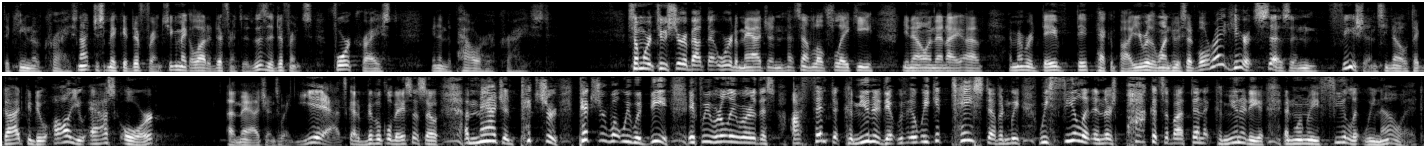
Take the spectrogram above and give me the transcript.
the kingdom of Christ. Not just make a difference. You can make a lot of differences. This is a difference for Christ and in the power of Christ. Some weren't too sure about that word imagine. That sounded a little flaky, you know. And then I, uh, I remember Dave, Dave Peckinpah, you were the one who said, well, right here it says in Ephesians, you know, that God can do all you ask or imagine. So, yeah, it's got a biblical basis. So imagine, picture, picture what we would be if we really were this authentic community that we, that we get taste of and we, we feel it and there's pockets of authentic community. And when we feel it, we know it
